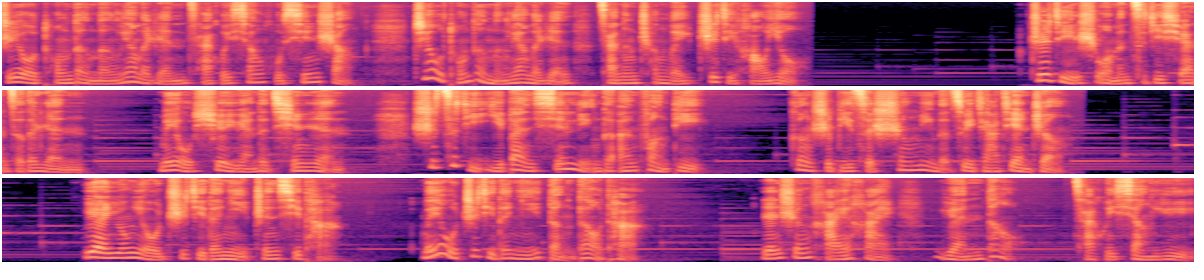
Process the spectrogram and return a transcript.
只有同等能量的人才会相互欣赏，只有同等能量的人才能成为知己好友。知己是我们自己选择的人，没有血缘的亲人，是自己一半心灵的安放地，更是彼此生命的最佳见证。愿拥有知己的你珍惜他，没有知己的你等到他。人生海海，缘到才会相遇。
